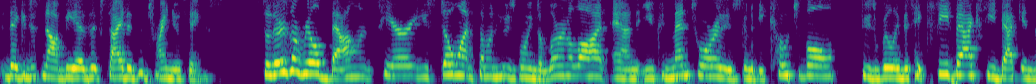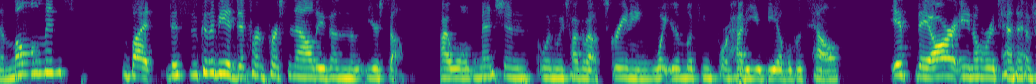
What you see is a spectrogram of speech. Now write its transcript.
they could just not be as excited to try new things. So there's a real balance here. You still want someone who's going to learn a lot and you can mentor, who's going to be coachable, who's willing to take feedback, feedback in the moment, but this is going to be a different personality than yourself. I will mention when we talk about screening what you're looking for. How do you be able to tell if they are anal retentive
